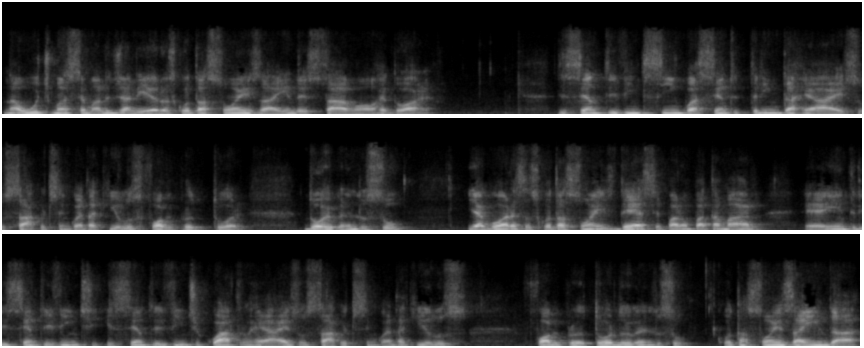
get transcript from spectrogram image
Na última semana de janeiro, as cotações ainda estavam ao redor de 125 a 130 reais o saco de 50 quilos, FOB produtor do Rio Grande do Sul. E agora essas cotações descem para um patamar é, entre 120 e 124 reais o saco de 50 quilos, FOB produtor do Rio Grande do Sul. Cotações ainda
